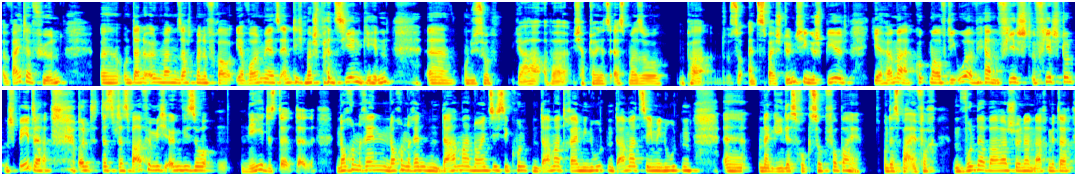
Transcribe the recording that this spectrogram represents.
weiterführen. Äh, und dann irgendwann sagt meine Frau, ja, wollen wir jetzt endlich mal spazieren gehen? Äh, und ich so, ja, aber ich habe doch jetzt erstmal so ein paar, so ein, zwei Stündchen gespielt. Hier, hör mal, guck mal auf die Uhr, wir haben vier, vier Stunden später. Und das, das war für mich irgendwie so, nee, das, da, da, noch ein Rennen, noch ein Rennen, da mal 90 Sekunden, da mal drei Minuten, da mal zehn Minuten. Äh, und dann ging das ruckzuck vorbei. Und das war einfach ein wunderbarer, schöner Nachmittag.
